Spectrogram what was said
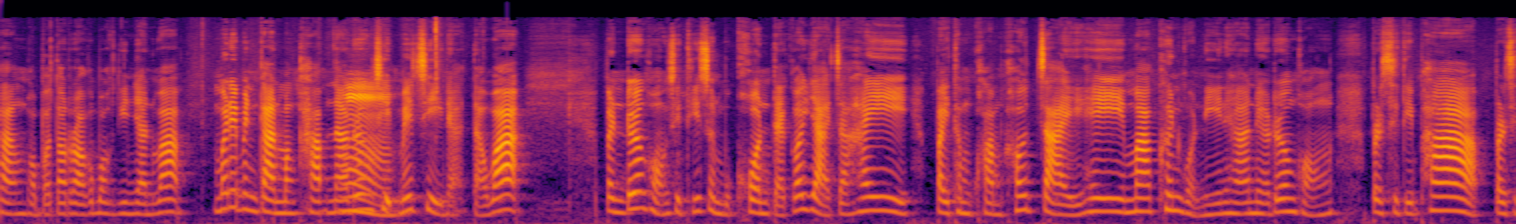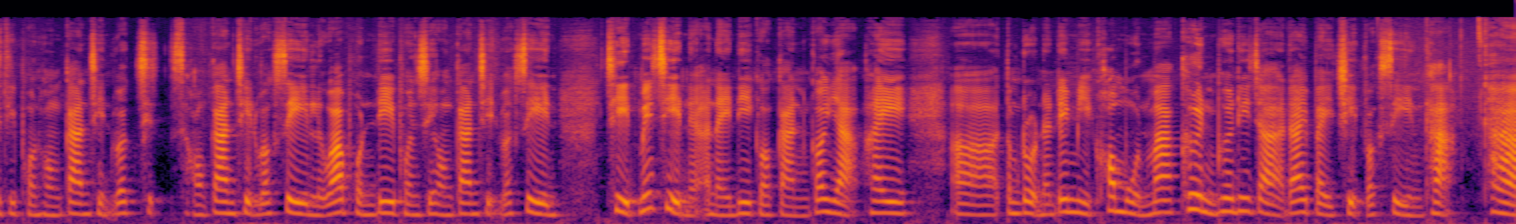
ทางพบตรก็บอกยืนยันว่า ไม่ได้เป็นการบังคับนะเรื่องฉีดไม่ฉีดเนี่ยแต่ว่า เป็นเรื่องของสิทธิส่วนบุคคล แต่ก็อยากจะให้ไปทำความเข้าใจให้มากขึ้นกว่านี้นะคะในเรื่องของประสิทธิภาพประสิทธิผลของการฉีดวัคซีนของการฉีดวัคซีน หรือว่าผลดีผลเสียของการฉีดวัคซีน ฉีดไม่ฉีดเนี่ยอันไหนดีกว่ากัน ก็อยากให้เอ่อตำรวจนั้นได้มีข้อมูลมากขึ้น เพื่อที่จะได้ไปฉีดวัคซีนค่ะค่ะ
